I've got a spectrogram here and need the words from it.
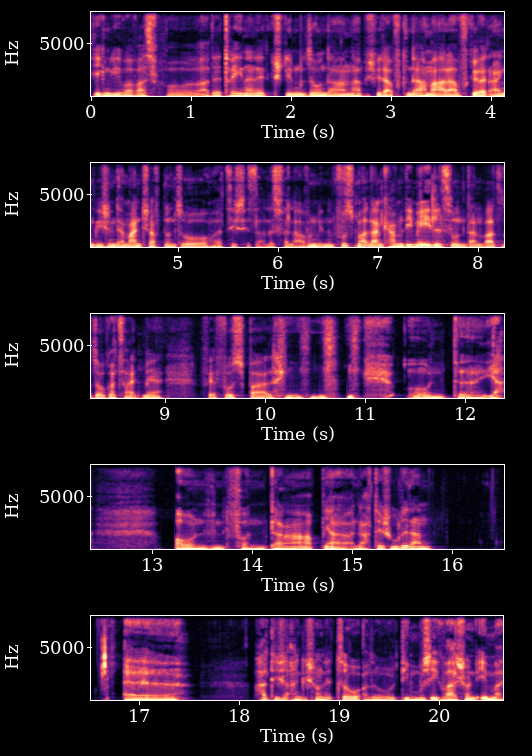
irgendwie war was, hat der Trainer nicht gestimmt und so, und dann habe ich wieder auf, haben wir alle aufgehört eigentlich in der Mannschaft und so hat sich das alles verlaufen mit dem Fußball. Dann kamen die Mädels und dann war es so keine Zeit mehr für Fußball. und äh, ja, und von da ab, ja, nach der Schule dann, äh, hatte ich eigentlich schon nicht so, also die Musik war schon immer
